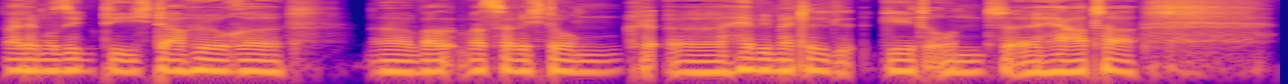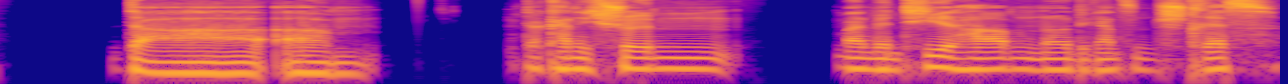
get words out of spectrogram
bei der Musik, die ich da höre, äh, was ja Richtung äh, Heavy Metal geht und äh, härter, da ähm, da kann ich schön mein Ventil haben, ne, den ganzen Stress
